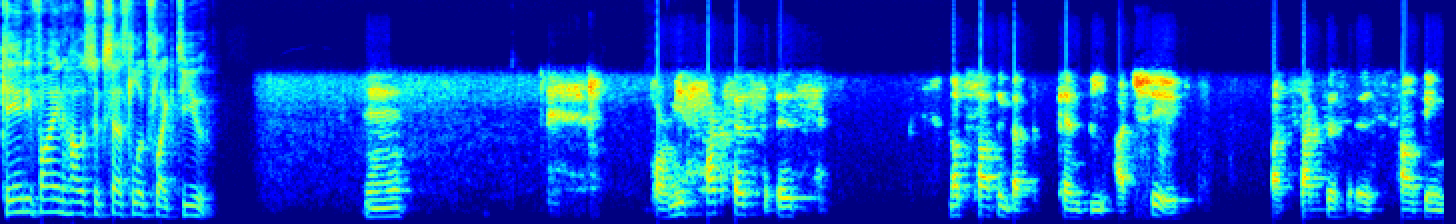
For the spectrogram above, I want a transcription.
can you define how success looks like to you? Mm. For me, success is not something that can be achieved, but success is something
